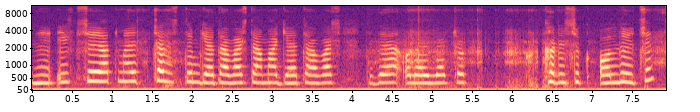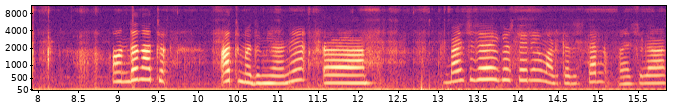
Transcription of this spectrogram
Yani ilk şey atmaya çalıştım GTA Vice'da ama GTA Vice'de olaylar çok karışık olduğu için ondan at atmadım yani. Ee, ben size göstereyim arkadaşlar. Mesela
